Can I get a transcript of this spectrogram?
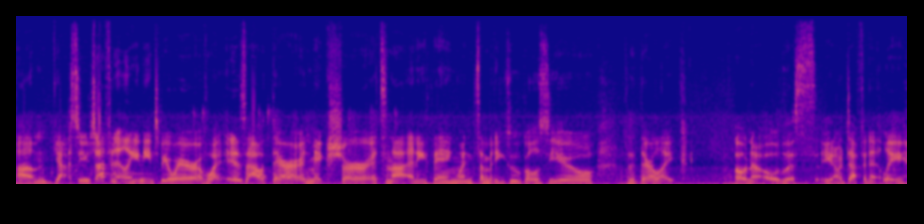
um, yeah so you definitely need to be aware of what is out there and make sure it's not anything when somebody googles you that they're like oh no this you know definitely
